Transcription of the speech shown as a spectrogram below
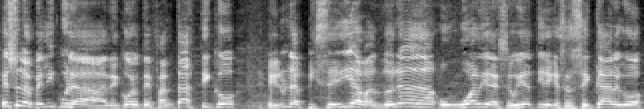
es una película de corte fantástico, en una pizzería abandonada, un guardia de seguridad tiene que hacerse cargo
